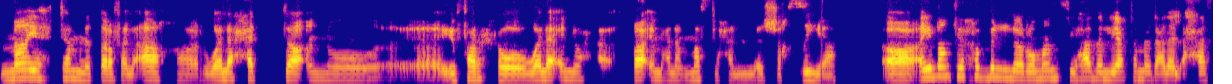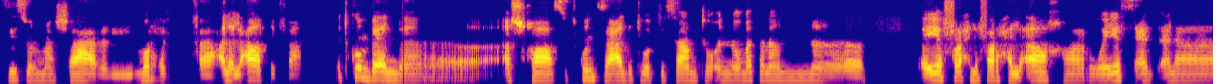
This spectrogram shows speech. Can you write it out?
ما يهتم للطرف الآخر ولا حتى إنه يفرحه ولا إنه قائم على المصلحة الشخصية. آه، أيضا في حب الرومانسي هذا اللي يعتمد على الأحاسيس والمشاعر المرهفة على العاطفة. تكون بين آه، أشخاص تكون سعادته وابتسامته إنه مثلا آه، يفرح لفرح الآخر ويسعد على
